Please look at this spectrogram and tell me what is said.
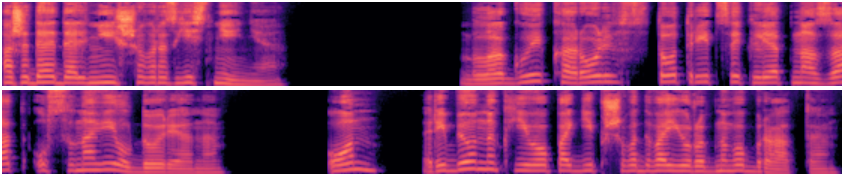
ожидая дальнейшего разъяснения. Благой король 130 лет назад усыновил Дориана. Он ребенок его погибшего двоюродного брата.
